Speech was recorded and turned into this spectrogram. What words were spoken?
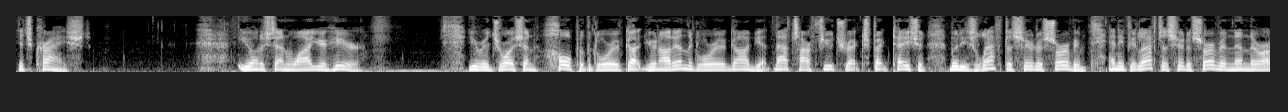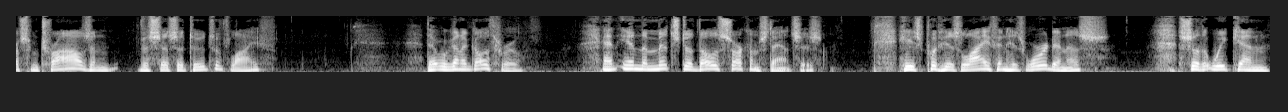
it's Christ. You understand why you're here. You rejoice in hope of the glory of God. You're not in the glory of God yet. That's our future expectation. But He's left us here to serve Him. And if He left us here to serve Him, then there are some trials and vicissitudes of life that we're going to go through. And in the midst of those circumstances, He's put His life and His Word in us so that we can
